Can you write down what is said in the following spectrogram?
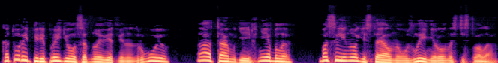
который перепрыгивал с одной ветви на другую, а там, где их не было, босые ноги стоял на узлы и неровности ствола.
